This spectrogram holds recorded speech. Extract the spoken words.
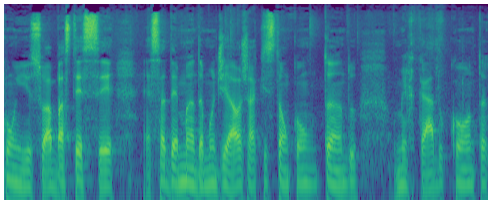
com isso abastecer essa demanda mundial, já que estão contando, o mercado conta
